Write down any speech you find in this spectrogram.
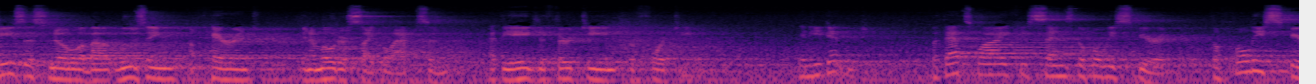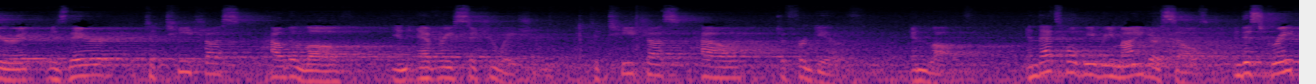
Jesus know about losing a parent in a motorcycle accident at the age of 13 or 14? And he didn't. But that's why he sends the Holy Spirit. The Holy Spirit is there to teach us how to love in every situation, to teach us how to forgive and love. And that's what we remind ourselves. in this great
